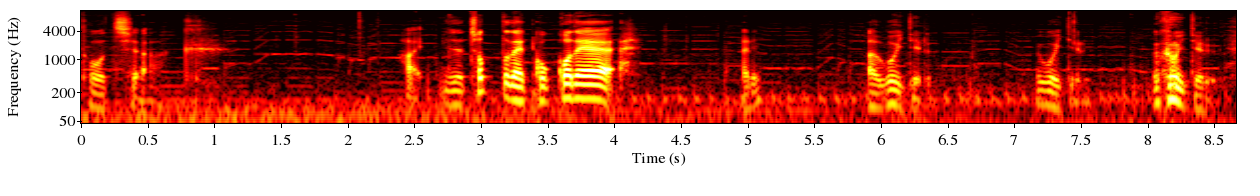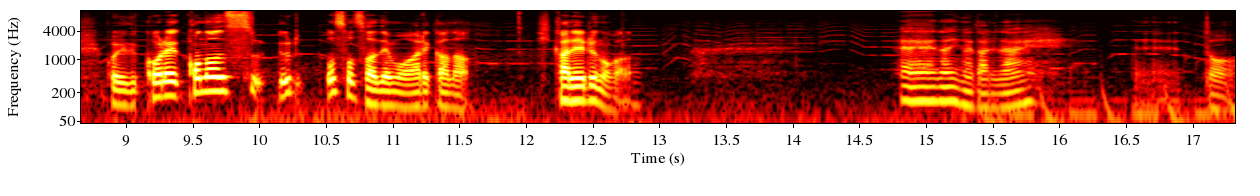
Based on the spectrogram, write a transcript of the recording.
到着。はい。じゃあちょっとねここであれ？あ動いてる。動いてる。動いてる。これこれこの遅さでもあれかな。引かれるのかな。えー、何が足りない？えー、っと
